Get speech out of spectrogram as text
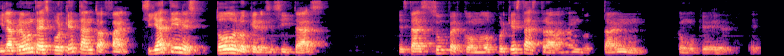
Y la pregunta es, ¿por qué tanto afán? Si ya tienes todo lo que necesitas, estás súper cómodo, ¿por qué estás trabajando tan como que eh,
